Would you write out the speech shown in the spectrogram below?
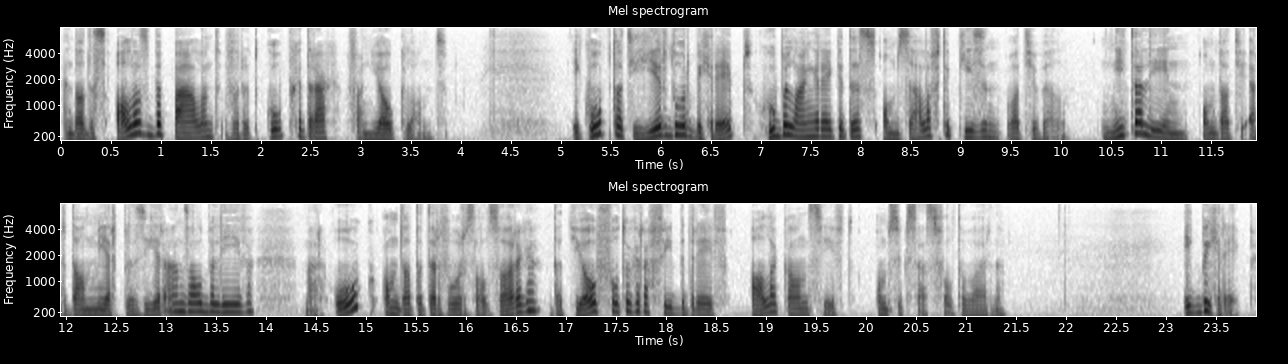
En dat is alles bepalend voor het koopgedrag van jouw klant. Ik hoop dat je hierdoor begrijpt hoe belangrijk het is om zelf te kiezen wat je wil. Niet alleen omdat je er dan meer plezier aan zal beleven, maar ook omdat het ervoor zal zorgen dat jouw fotografiebedrijf alle kans heeft om succesvol te worden. Ik begrijp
